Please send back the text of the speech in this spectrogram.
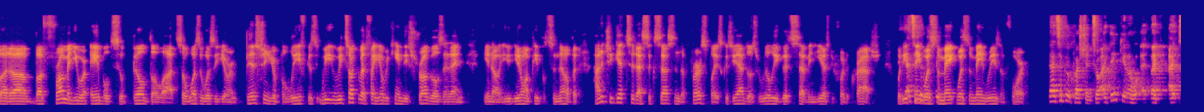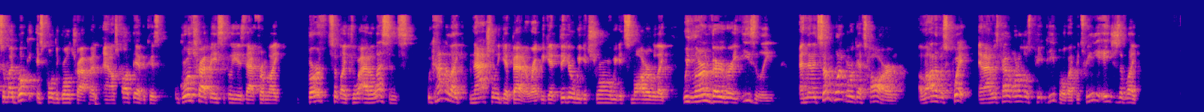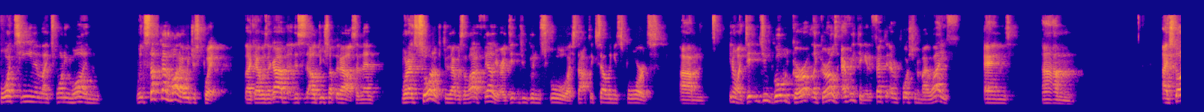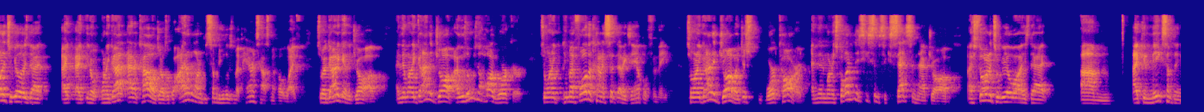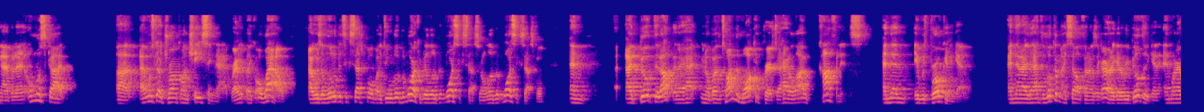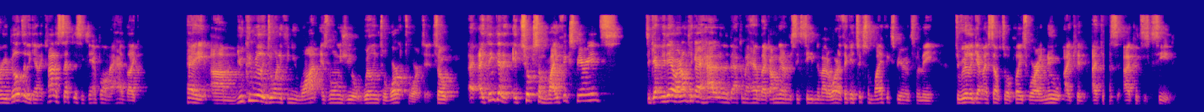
but uh, but from it you were able to build a lot. So was it was it your ambition, your belief? Because we we talked about the fact you overcame these struggles, and then you know you, you don't want people to know. But how did you get to that success in the first place? Because you had those really good seven years before the crash. What do you That's think was the main was the main reason for it? That's a good question. So I think you know, like, I, so my book is called The Growth Trap, and, and I'll start there because Growth Trap basically is that from like birth to like through adolescence we kind of like naturally get better, right? We get bigger, we get stronger, we get smarter. We're like, we learn very, very easily. And then at some point where it gets hard, a lot of us quit. And I was kind of one of those pe- people, like between the ages of like 14 and like 21, when stuff got hard, I would just quit. Like I was like, oh, this is, I'll do something else. And then what I saw through that was a lot of failure. I didn't do good in school. I stopped excelling in sports. Um, you know, I didn't do good with girl, like girls, everything. It affected every portion of my life. And um, I started to realize that I, I, you know, when I got out of college, I was like, well, I don't want to be somebody who lives in my parents' house my whole life. So I got to get a job. And then when I got a job, I was always a hard worker. So when I, my father kind of set that example for me. So when I got a job, I just worked hard. And then when I started to see some success in that job, I started to realize that um, I can make something happen. I almost got, uh, I almost got drunk on chasing that, right? Like, oh wow, I was a little bit successful. If I do a little bit more, I could be a little bit more successful, a little bit more successful. And I built it up, and I had, you know, by the time the market crashed, I had a lot of confidence, and then it was broken again. And then I had to look at myself, and I was like, all right, I got to rebuild it again. And when I rebuilt it again, I kind of set this example in my head, like, hey, um, you can really do anything you want as long as you're willing to work towards it. So I, I think that it, it took some life experience to get me there. I don't think I had it in the back of my head like I'm going to succeed no matter what. I think it took some life experience for me to really get myself to a place where I knew I could I could I could succeed.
